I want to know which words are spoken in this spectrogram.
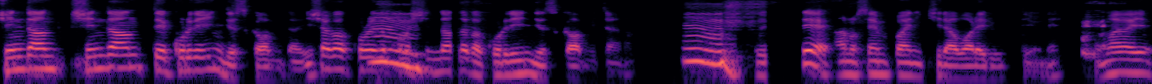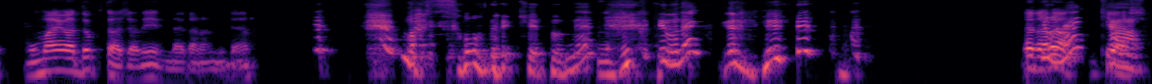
診断、診断ってこれでいいんですか？みたいな。医者がこれでこの診断だからこれでいいんですか？みたいな。うん。で、あの先輩に嫌われるっていうね。お前、お前はドクターじゃねえんだから、みたいな。まあそうだけどね。でもなんか、だからケアし、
